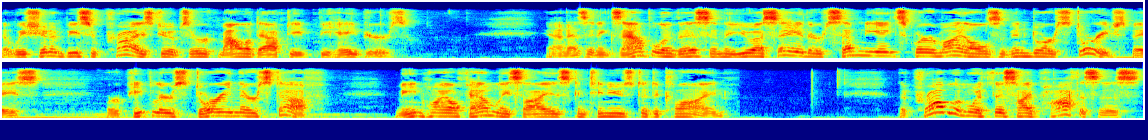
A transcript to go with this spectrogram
that we shouldn't be surprised to observe maladaptive behaviors. And as an example of this, in the USA, there are 78 square miles of indoor storage space where people are storing their stuff. Meanwhile, family size continues to decline. The problem with this hypothesis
